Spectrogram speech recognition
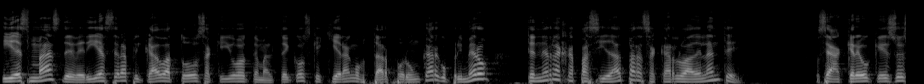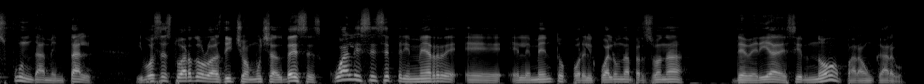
Y es más, debería ser aplicado a todos aquellos guatemaltecos que quieran optar por un cargo. Primero, tener la capacidad para sacarlo adelante. O sea, creo que eso es fundamental. Y vos, Estuardo, lo has dicho muchas veces. ¿Cuál es ese primer eh, elemento por el cual una persona debería decir no para un cargo?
